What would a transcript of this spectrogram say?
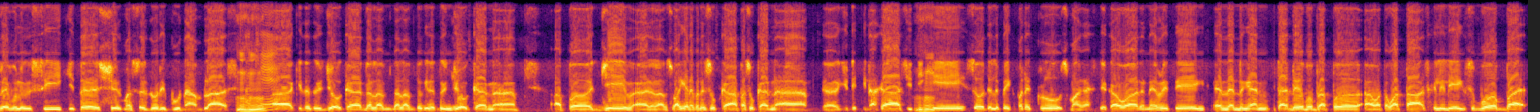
Revolusi Kita shoot masa 2016 Okay. uh, kita tunjukkan dalam dalam tu kita tunjukkan uh, apa J uh, dalam sebahagian daripada suka pasukan uh, uh, unit tindakan UTK so dia lebih kepada group semangat setia kawan and everything. And then dengan kita ada beberapa uh, watak-watak sekeliling semua. But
